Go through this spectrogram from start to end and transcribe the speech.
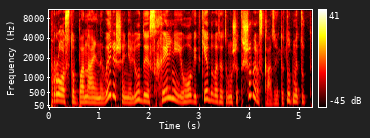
просто банальне вирішення, люди схильні його відкидувати, тому що ти що ви розказуєте? Тут ми тут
